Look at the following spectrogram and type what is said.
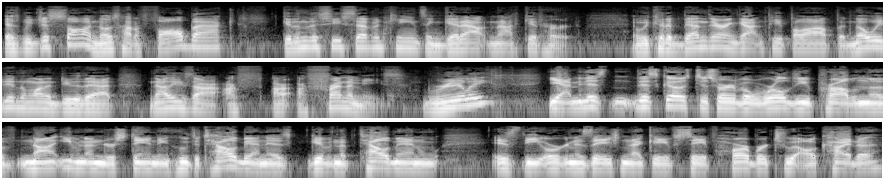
as we just saw, knows how to fall back, get in the C 17s, and get out and not get hurt. And we could have been there and gotten people out, but no, we didn't want to do that. Now these are our, our, our frenemies. Really? Yeah, I mean this this goes to sort of a worldview problem of not even understanding who the Taliban is, given that the Taliban is the organization that gave safe harbor to Al Qaeda,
